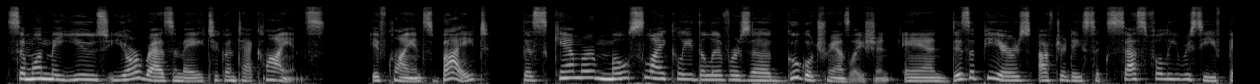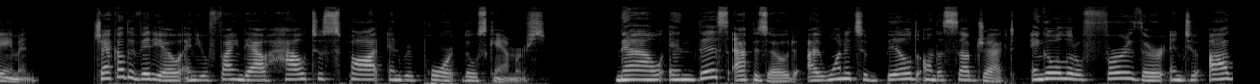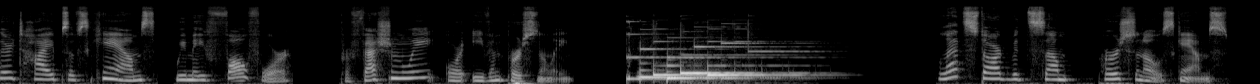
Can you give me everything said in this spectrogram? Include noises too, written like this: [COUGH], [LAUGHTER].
Someone may use your resume to contact clients. If clients bite, the scammer most likely delivers a Google translation and disappears after they successfully receive payment. Check out the video and you'll find out how to spot and report those scammers. Now, in this episode, I wanted to build on the subject and go a little further into other types of scams we may fall for, professionally or even personally. Let's start with some personal scams.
